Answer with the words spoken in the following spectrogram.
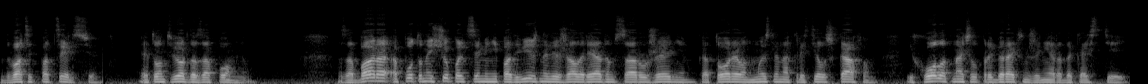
20 по Цельсию. Это он твердо запомнил. Забара, опутанный щупальцами, неподвижно лежал рядом с сооружением, которое он мысленно окрестил шкафом, и холод начал пробирать инженера до костей.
